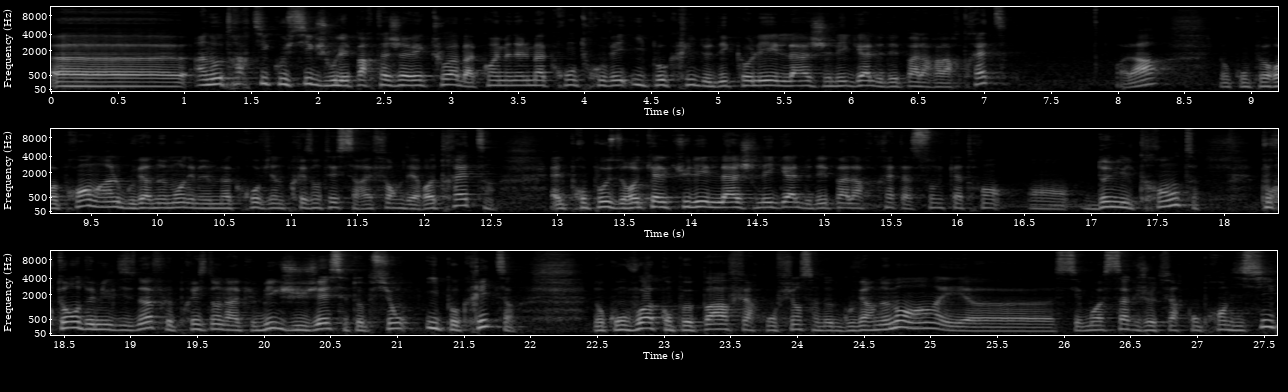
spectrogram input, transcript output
un autre article aussi que je voulais partager avec toi, bah, quand Emmanuel Macron trouvait hypocrite de décoller l'âge légal de départ à la retraite, Voilà, donc on peut reprendre. Hein. Le gouvernement d'Emmanuel Macron vient de présenter sa réforme des retraites. Elle propose de recalculer l'âge légal de départ à la retraite à 64 ans en 2030. Pourtant, en 2019, le président de la République jugeait cette option hypocrite. Donc on voit qu'on ne peut pas faire confiance à notre gouvernement hein, et euh, c'est moi ça que je veux te faire comprendre ici.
